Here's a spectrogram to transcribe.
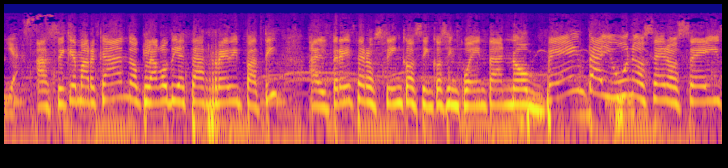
Yes. Así que marcando, Claudia está ready para ti al 305-550-9106.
